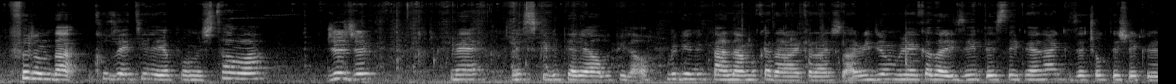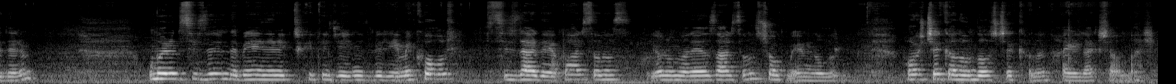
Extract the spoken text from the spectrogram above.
fırında kuzu etiyle yapılmış tava, cacık ve mis gibi tereyağlı pilav. Bugünlük benden bu kadar arkadaşlar. Videomu buraya kadar izleyip destekleyen herkese çok teşekkür ederim. Umarım sizlerin de beğenerek tüketeceğiniz bir yemek olur. Sizler de yaparsanız, yorumlara yazarsanız çok memnun olurum. Hoşça kalın, dostça kalın. Hayırlı akşamlar.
